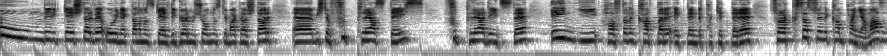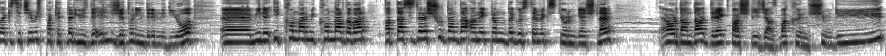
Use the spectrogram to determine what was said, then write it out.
Boom dedik gençler ve oyun ekranımız geldi. Görmüş olduğunuz gibi arkadaşlar e, işte Foot Players Days, Foot Player Days'te en iyi haftanın kartları eklendi paketlere. Sonra kısa süreli kampanya. Mağazadaki seçilmiş paketler %50 jeton indirimli diyor. Ee, yine ikonlar mikonlar da var. Hatta sizlere şuradan da ana ekranında göstermek istiyorum gençler. Oradan da direkt başlayacağız. Bakın şimdi...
